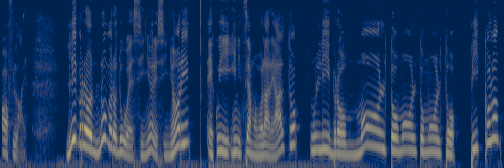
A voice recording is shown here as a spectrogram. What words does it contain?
of Life. Libro numero 2, signore e signori, e qui iniziamo a volare alto. Un libro molto, molto, molto piccolo,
